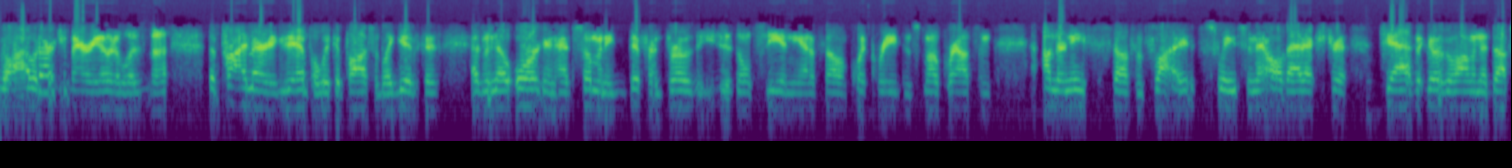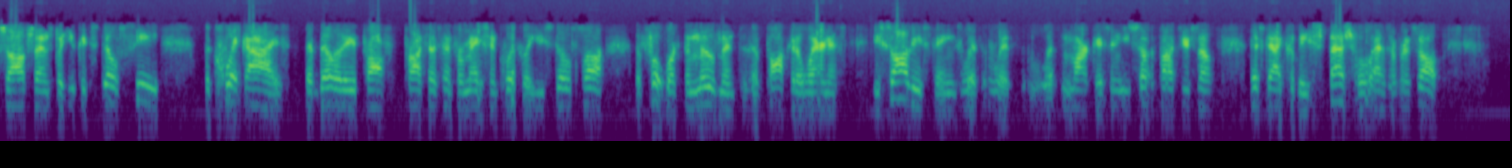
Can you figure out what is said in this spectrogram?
well, I would argue Mariota was the the primary example we could possibly give because, as we know, Oregon had so many different throws that you just don't see in the NFL, quick reads and smoke routes and underneath stuff and fly sweeps and all that extra jazz that goes along in the Ducks offense. But you could still see the quick eyes, the ability to pro- process information quickly. You still saw the footwork, the movement, the pocket awareness. You saw these things with with with Marcus, and you saw, thought to yourself, this guy could be special as a result.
